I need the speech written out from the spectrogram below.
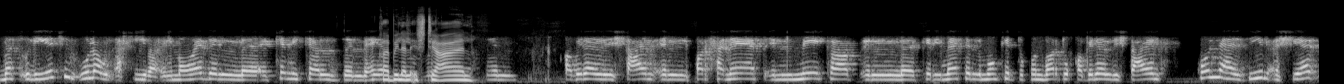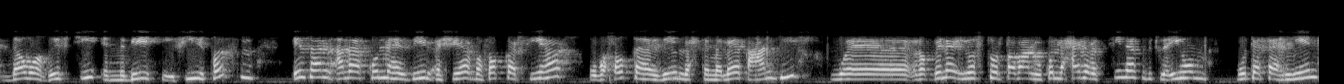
مسؤوليتي الأولى والأخيرة المواد ال chemicals اللي هي قابله للاشتعال قابله للاشتعال البرفانات ال make up الكريمات اللي ممكن تكون برضو قابله للاشتعال كل هذه الأشياء ده وظيفتي إن بيتي فيه طفل اذا أنا كل هذه الأشياء بفكر فيها وبحط هذه الاحتمالات عندي وربنا يستر طبعا وكل حاجة بس في ناس بتلاقيهم متساهلين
